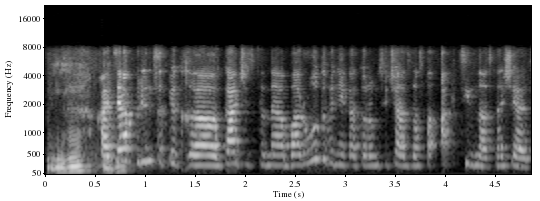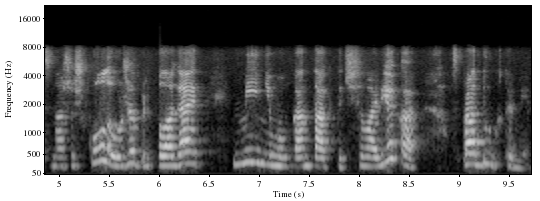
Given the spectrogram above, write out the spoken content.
Угу. Хотя, в принципе, качественное оборудование, которым сейчас активно оснащаются наши школы, уже предполагает минимум контакта человека с продуктами.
